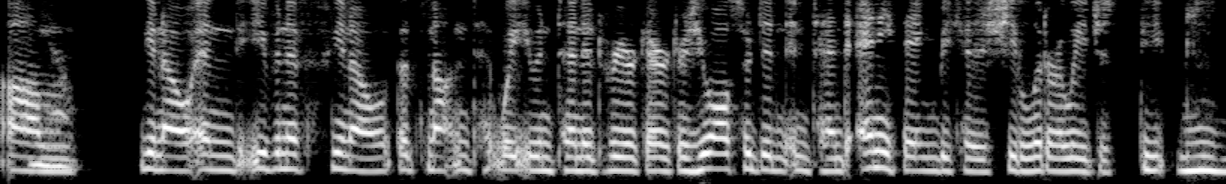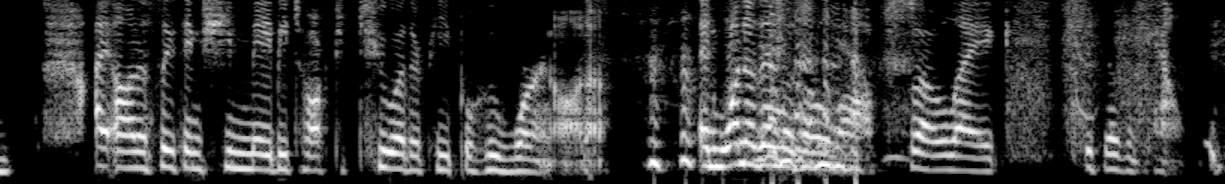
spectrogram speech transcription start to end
Um, Yeah. You know, and even if, you know, that's not int- what you intended for your characters, you also didn't intend anything because she literally just, de- I honestly think she maybe talked to two other people who weren't Anna. and one of them was Olaf, so like, it doesn't count.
